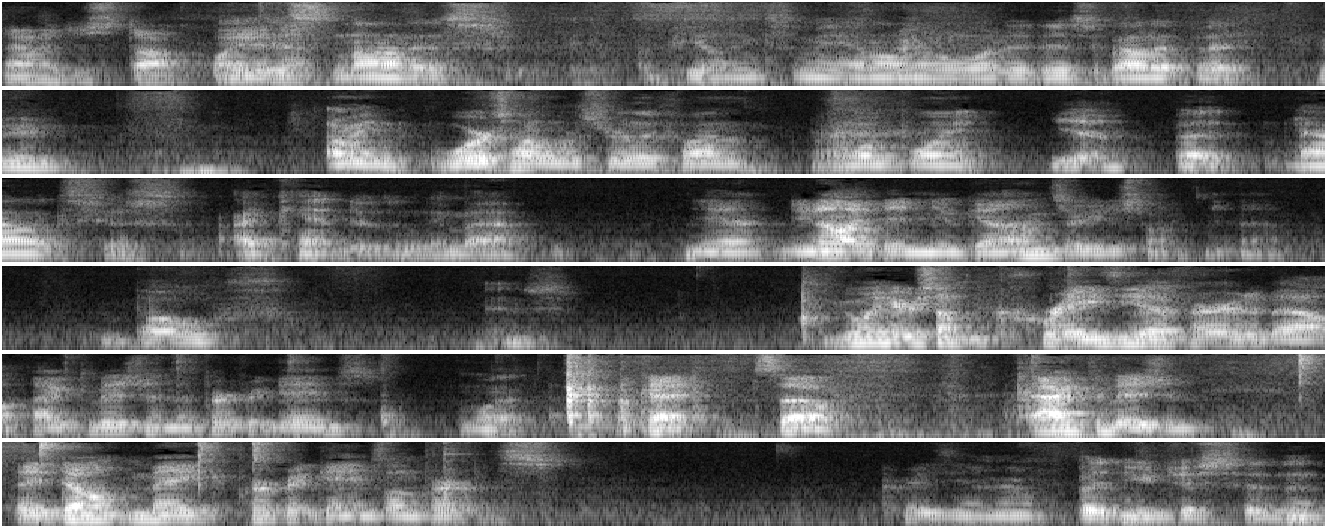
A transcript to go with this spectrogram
kind of just stopped Like, playing it's it. not as appealing to me. I don't know what it is about it, but Weird. I mean, Warzone was really fun at one point, Yeah. but now it's just I can't do the new map. Yeah. Do you not like the new guns, or you just don't like the new map? Both. It's, You want to hear something crazy I've heard about Activision and their perfect games? what? Okay, so Activision, they don't make perfect games on purpose. Crazy, I know. But you just said that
